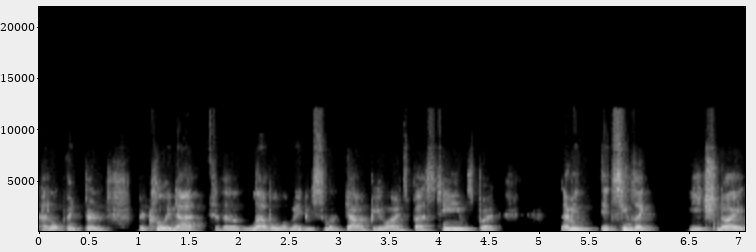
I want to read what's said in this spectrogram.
I don't think they're they're clearly not to the level of maybe some of John Beilein's best teams. But I mean, it seems like each night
